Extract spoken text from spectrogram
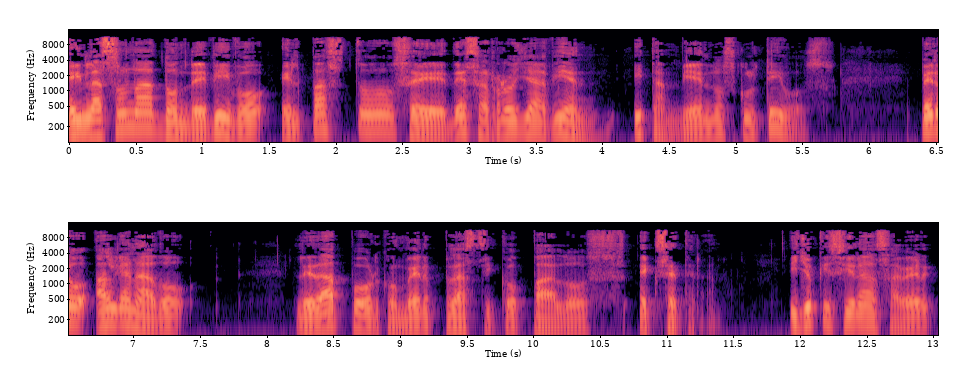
En la zona donde vivo el pasto se desarrolla bien y también los cultivos. Pero al ganado le da por comer plástico, palos, etc. Y yo quisiera saber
